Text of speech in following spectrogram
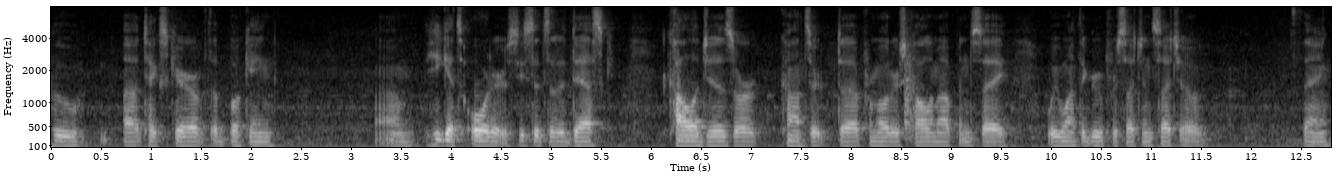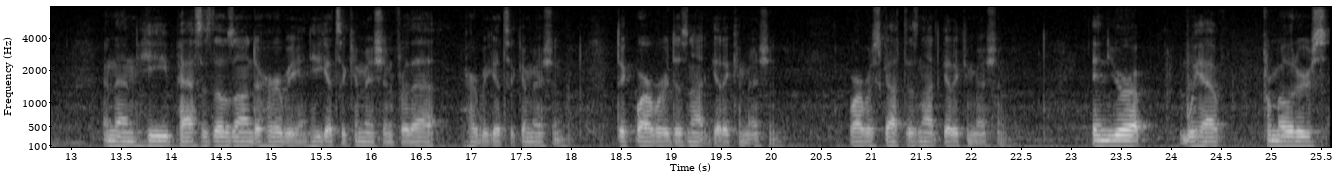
who uh, takes care of the booking. Um, he gets orders. He sits at a desk. Colleges or concert uh, promoters call him up and say, "We want the group for such and such a thing," and then he passes those on to Herbie, and he gets a commission for that. Herbie gets a commission. Dick Barber does not get a commission. Barbara Scott does not get a commission. In Europe, we have promoters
